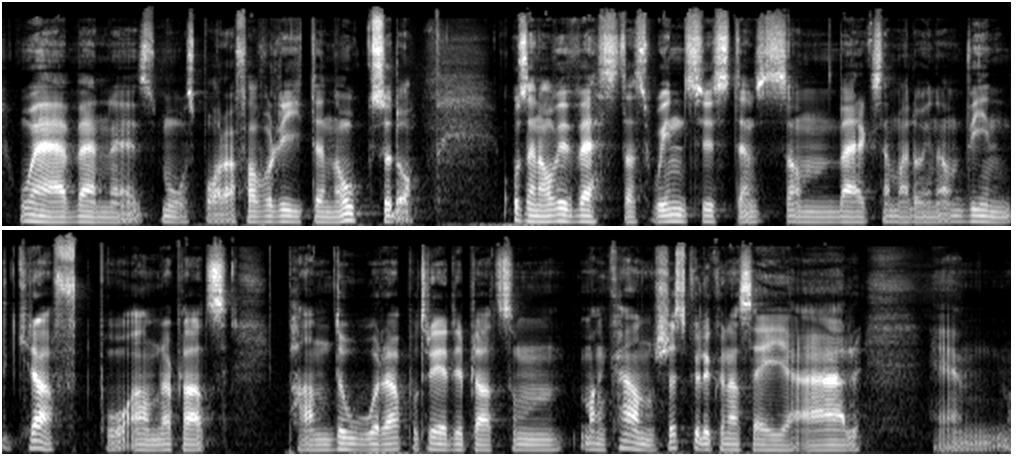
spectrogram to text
och även eh, småspararfavoriten också då. Och sen har vi Vestas Wind Systems som verksamma då inom vindkraft på andra plats. Pandora på tredje plats som man kanske skulle kunna säga är Ehm,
